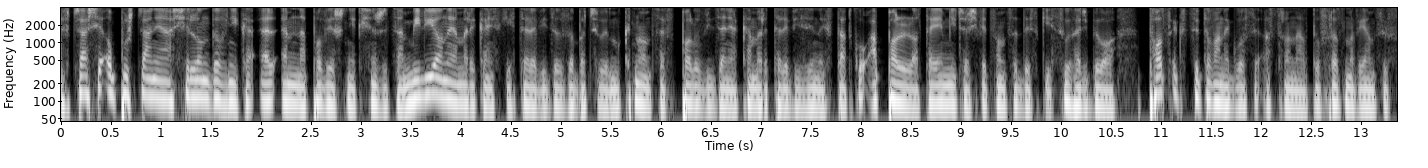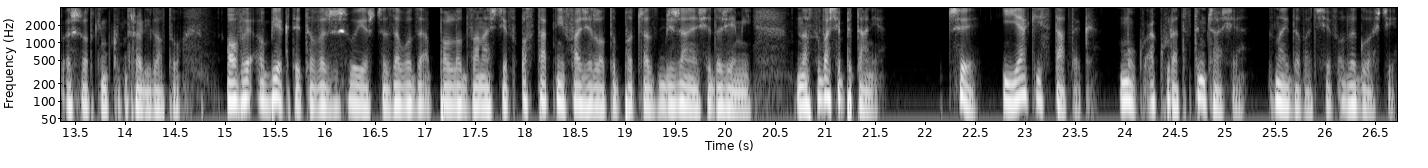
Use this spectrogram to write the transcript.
W czasie opuszczania się lądownika LM na powierzchnię Księżyca miliony amerykańskich telewizów zobaczyły mknące w polu widzenia kamer telewizyjnych statku Apollo tajemnicze świecące dyski. Słychać było podekscytowane głosy astronautów rozmawiających z ośrodkiem kontroli lotu. Owe obiekty towarzyszyły jeszcze załodze Apollo 12 w ostatniej fazie lotu podczas zbliżania się do Ziemi. Nasuwa się pytanie, czy i jaki statek mógł akurat w tym czasie znajdować się w odległości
